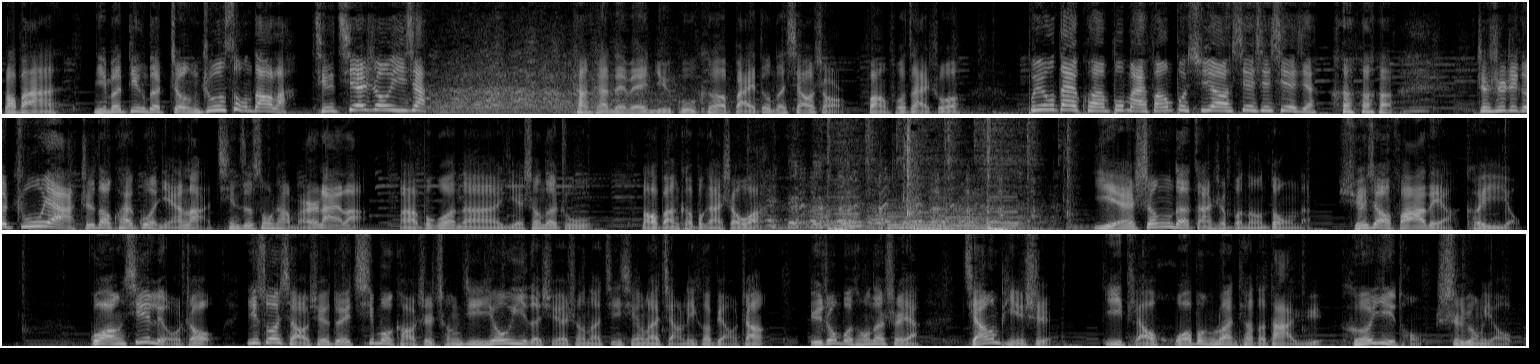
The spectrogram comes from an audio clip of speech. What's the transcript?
老板，你们订的整猪送到了，请签收一下。看看那位女顾客摆动的小手，仿佛在说：“不用贷款，不买房，不需要，谢谢谢谢。”哈哈哈，这是这个猪呀，知道快过年了，亲自送上门来了啊。不过呢，野生的猪，老板可不敢收啊。野生的咱是不能动的，学校发的呀可以有。广西柳州。一所小学对期末考试成绩优异的学生呢进行了奖励和表彰。与众不同的是呀，奖品是一条活蹦乱跳的大鱼和一桶食用油。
